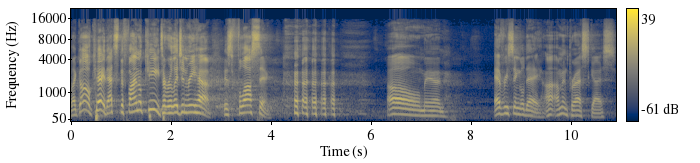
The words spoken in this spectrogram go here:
Like, oh, okay, that's the final key to religion rehab is flossing. Oh, man. Every single day. I- am impressed, guys.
